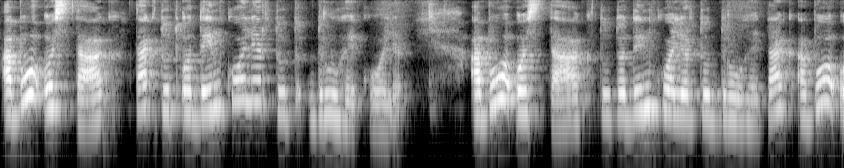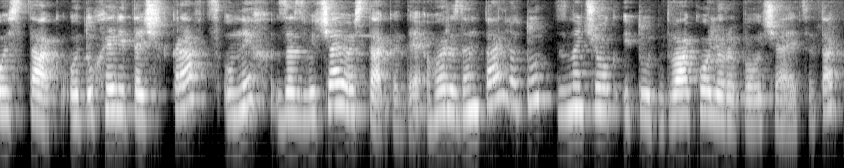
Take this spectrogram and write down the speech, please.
Або ось так. так, Тут один колір, тут другий колір. Або ось так. Тут один колір, тут другий. так? Або ось так. От у Heritage Crafts у них зазвичай ось так іде. Горизонтально тут значок і тут два кольори, виходить, так?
